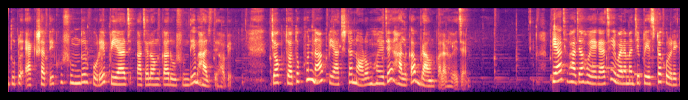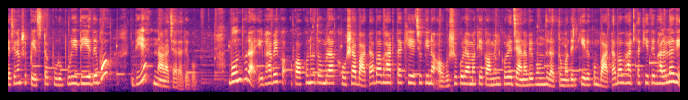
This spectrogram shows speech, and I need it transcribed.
দুটো একসাথে খুব সুন্দর করে পেঁয়াজ, কাঁচা লঙ্কা, রসুন দিয়ে ভাজতে হবে। যতক্ষণ না পেঁয়াজটা নরম হয়ে যায়, হালকা ব্রাউন কালার হয়ে যায়। পেঁয়াজ ভাজা হয়ে গেছে, এবার আমার যে পেস্টটা করে রেখেছিলাম, সে পেস্টটা পুরোপুরি দিয়ে দেব, দিয়ে নাড়াচাড়া দেব। বন্ধুরা, এভাবে কখনো তোমরা খোসা বাটা বা ভর্তা খেয়েছো কি না অবশ্য করে আমাকে কমেন্ট করে জানাবে বন্ধুরা। তোমাদের কি এরকম বাটা বা ভর্তা খেতে ভালো লাগে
